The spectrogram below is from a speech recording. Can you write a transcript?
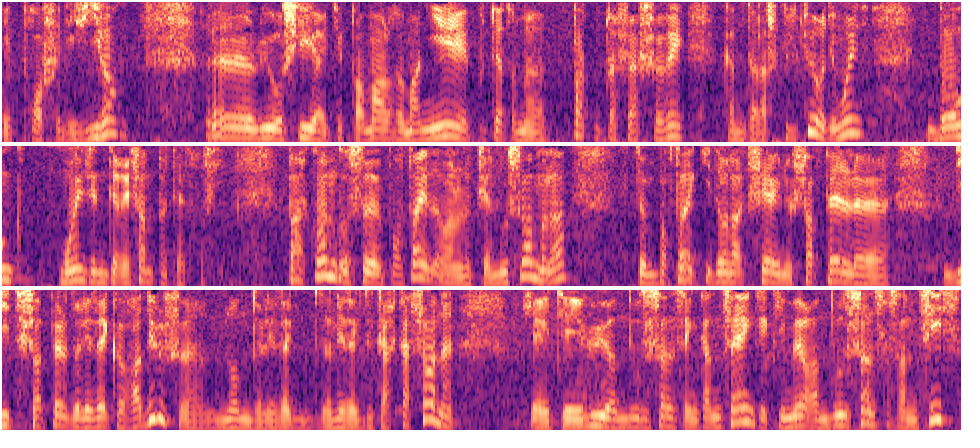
est proche des vivants. Euh, lui aussi a été pas mal remanié, peut-être même pas tout à fait achevé, quant à la sculpture du moins, donc moins intéressant peut-être aussi. Par contre, ce portail devant lequel nous sommes là, un portail qui donne accès à une chapelle euh, dite chapelle de l'évêque Radulf, nom de l'évêque de l'évêque de Carcassonne, qui a été élu en 1255 et qui meurt en 1266,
